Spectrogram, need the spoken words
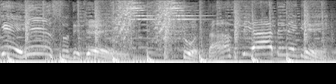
Que isso, DJ? Tu tá afiado, hein, neguinho?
